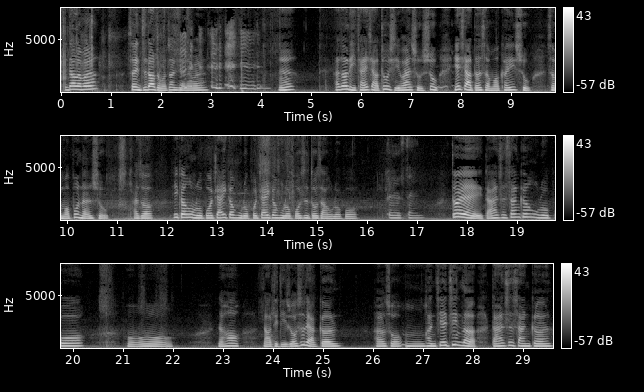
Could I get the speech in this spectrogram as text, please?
知道了吗？所以你知道怎么赚钱了吗？嗯，他说理财小兔喜欢数数，也晓得什么可以数，什么不能数。他说一根胡萝卜加一根胡萝卜加一根胡萝卜是多少胡萝卜？二三。对，答案是三根胡萝卜。哦，然后，然后弟弟说是两根，他就说嗯，很接近了，答案是三根。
